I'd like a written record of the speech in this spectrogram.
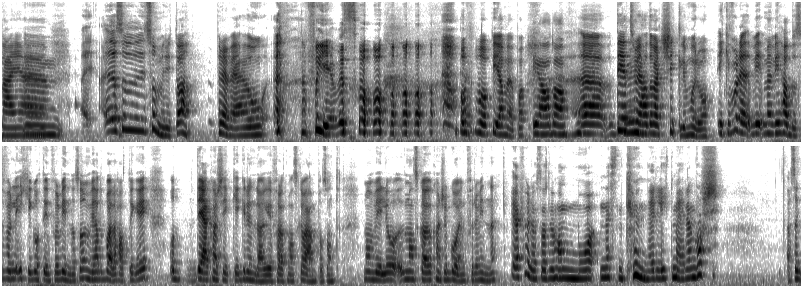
Nei, jeg... Um, altså Sommerhytta prøver jeg jo Forgjeves å å få Pia med på. Ja da. Eh, det tror jeg hadde vært skikkelig moro. Ikke for det, vi, men vi hadde selvfølgelig ikke gått inn for å vinne og sånn. Vi hadde bare hatt det gøy. Og det er kanskje ikke grunnlaget for at man skal være med på sånt. Man, jo, man skal jo kanskje gå inn for å vinne. Jeg føler også at man må nesten kunne litt mer enn vårs. Altså,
